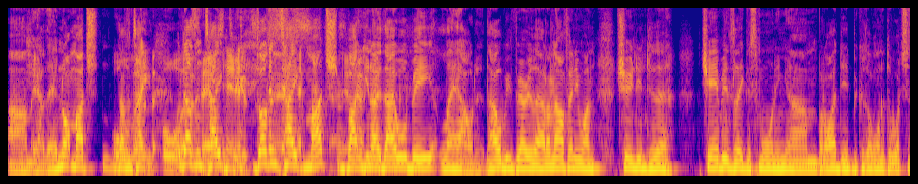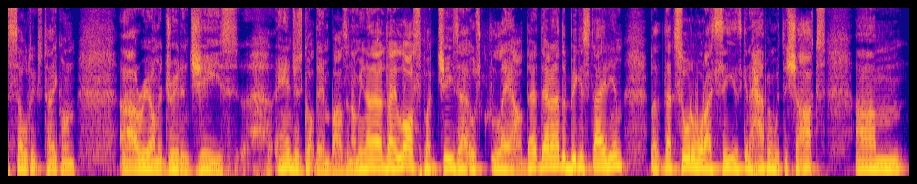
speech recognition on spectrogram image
um, out there. Not much doesn't eleven- take all it doesn't 11,000 take tickets. doesn't take much, but you know they will be loud. They will be very loud. I don't know if anyone tuned into the. Champions League this morning, um, but I did because I wanted to watch the Celtics take on uh, Real Madrid. And geez, Andrew's got them buzzing. I mean, they, they lost, but geez, that was loud. They, they don't have the biggest stadium, but that's sort of what I see is going to happen with the Sharks. Um,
